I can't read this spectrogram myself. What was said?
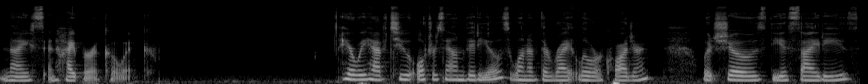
nice and hyperechoic. Here we have two ultrasound videos, one of the right lower quadrant, which shows the ascites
